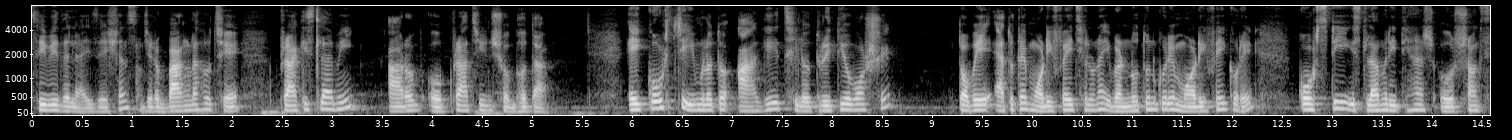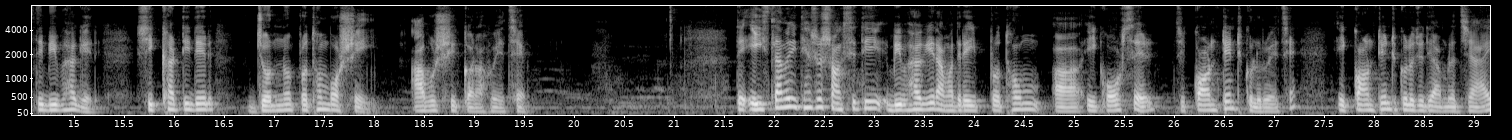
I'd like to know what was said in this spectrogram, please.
civilisations, যেটা বাংলা হচ্ছে প্রাক ইসলামী আরব ও প্রাচীন সভ্যতা। এই কোর্সটি মূলত আগে ছিল তৃতীয় বর্ষে, তবে এতটাই মডিফাই ছিল না। এবার নতুন করে মডিফাই করে কোর্সটি ইসলামের ইতিহাস ও সংস্কৃতি বিভাগের শিক্ষার্থীদের জন্য প্রথম বর্ষেই আবশ্যিক করা হয়েছে। তো এই ইসলামের ইতিহাস ও সংস্কৃতি বিভাগের আমাদের এই প্রথম এই কোর্সের যে কন্টেন্টগুলো রয়েছে, এই কন্টেন্টগুলো যদি আমরা যাই,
